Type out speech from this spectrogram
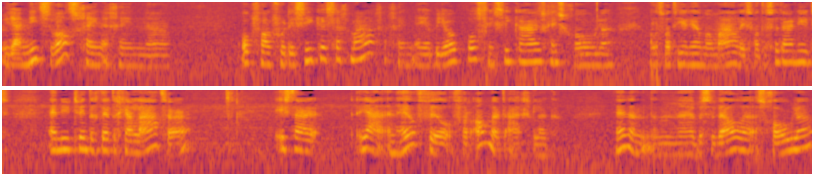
ja, niets was. Geen, geen uh, opvang voor de zieken, zeg maar. Geen EHBO-post, geen ziekenhuis, geen scholen. Alles wat hier heel normaal is, hadden ze daar niet. En nu 20, 30 jaar later is daar ja, een heel veel veranderd eigenlijk. dan, dan hebben ze wel scholen,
